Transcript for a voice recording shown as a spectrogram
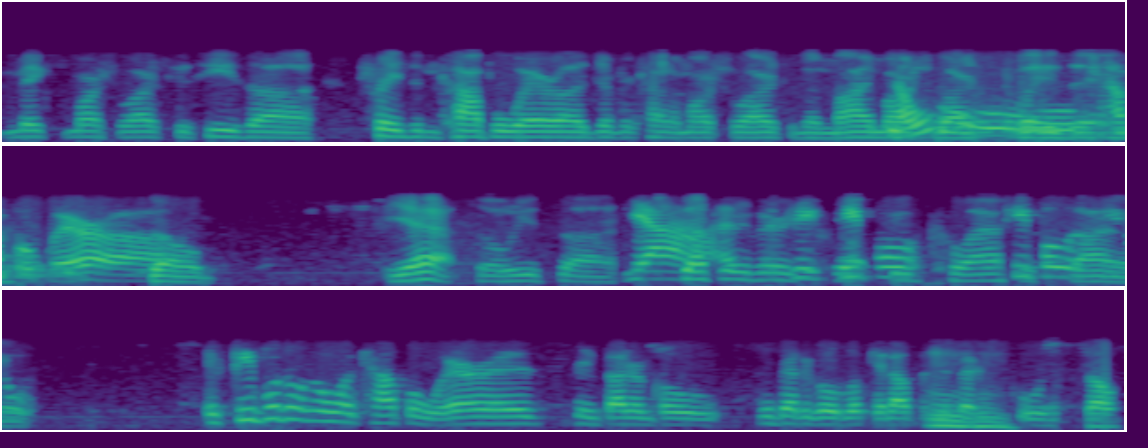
mixed martial arts because he's uh trades in capoeira, a different kind of martial arts, and then my martial arts plays in. capoeira. So yeah, so he's uh yeah, definitely a very pe- people, good classic people, if style. you if people don't know what capoeira is, they better go. They better go look it up and they better school themselves.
